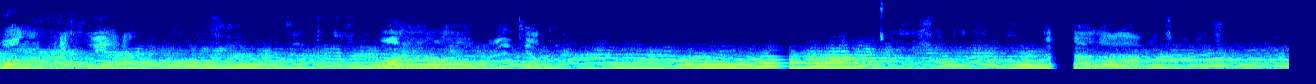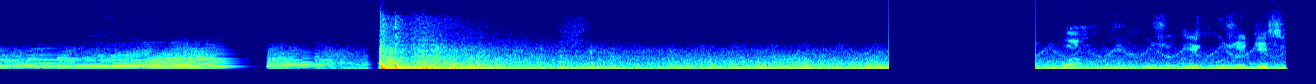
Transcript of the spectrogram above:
Вон уже, их уже 10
